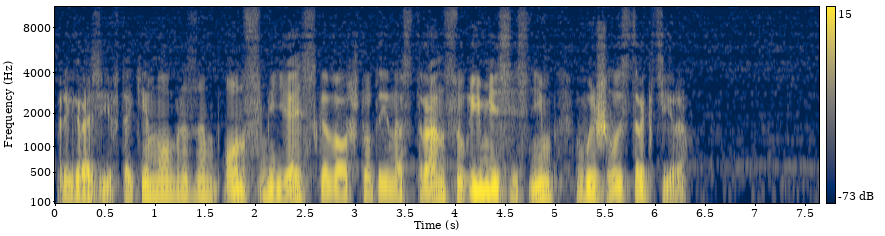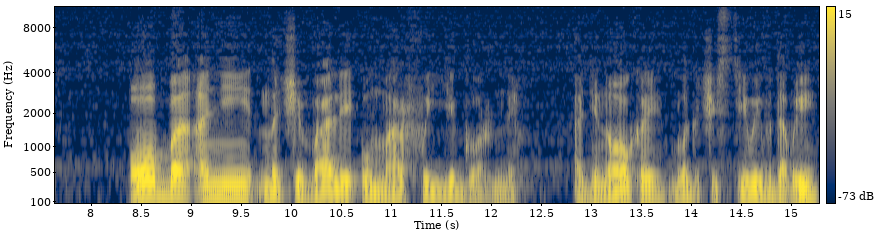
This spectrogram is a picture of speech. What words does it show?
Пригрозив таким образом, он, смеясь, сказал что-то иностранцу и вместе с ним вышел из трактира. Оба они ночевали у Марфы Егорны, одинокой, благочестивой вдовы,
